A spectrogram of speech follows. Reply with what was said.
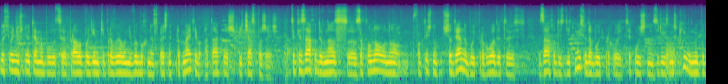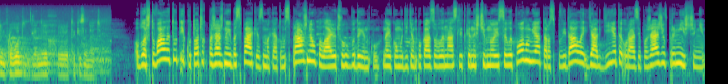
Ну, сьогоднішньою темою було це правила поведінки при виявленні вибухонебезпечних предметів, а також під час пожежі. Такі заходи в нас е, заплановано фактично щоденно будуть проводитись заходи з дітьми. Сюди будуть приходити учні з різних шкіл, і ми будемо проводити для них е, такі заняття. Облаштували тут і куточок пожежної безпеки з макетом справжнього палаючого будинку, на якому дітям показували наслідки нищівної сили полум'я та розповідали, як діяти у разі пожежі в приміщенні.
